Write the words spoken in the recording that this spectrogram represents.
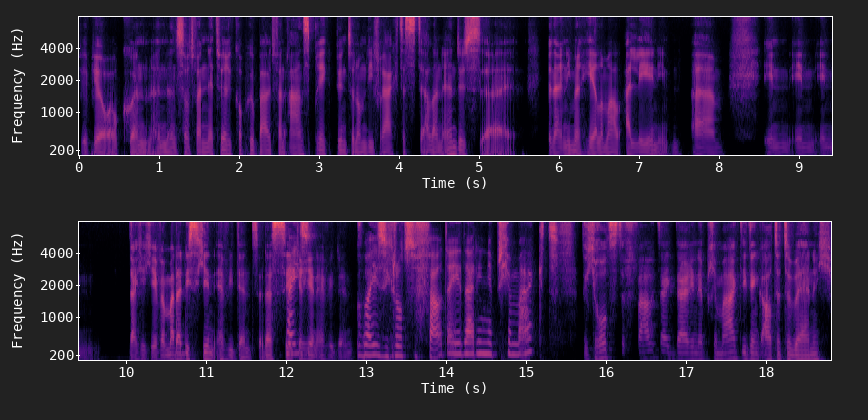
heb je ook een, een, een, soort van netwerk opgebouwd van aanspreekpunten om die vraag te stellen. Hè. Dus uh, ik ben daar niet meer helemaal alleen in. Um, in, in, in dat gegeven. Maar dat is geen evidente. Dat is zeker geen evidente. Wat is de grootste fout dat je daarin hebt gemaakt? De grootste fout dat ik daarin heb gemaakt, ik denk altijd te weinig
